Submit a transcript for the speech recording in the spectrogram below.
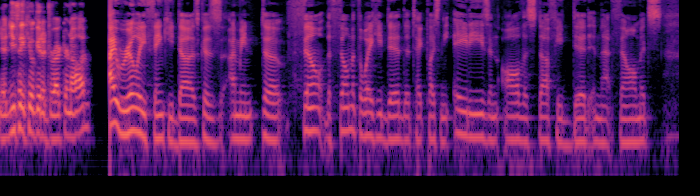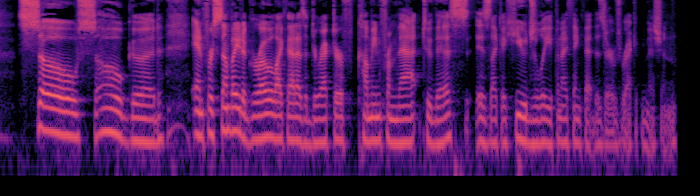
Yeah, do you think he'll get a director nod? I really think he does because I mean the film the film it the way he did that take place in the '80s and all the stuff he did in that film. It's so so good, and for somebody to grow like that as a director, coming from that to this is like a huge leap, and I think that deserves recognition.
